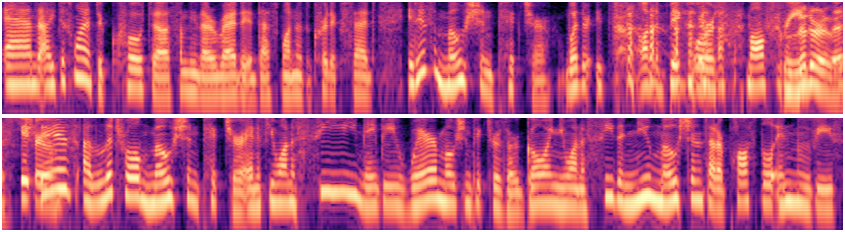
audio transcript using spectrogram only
And I just wanted to quote uh, something that I read it as one of the critics said. It is a motion picture, whether it's on the big or small screen. Literally. That's It true. is a literal motion picture. And if you want to see maybe where motion pictures are going, you want to see the new motions that are possible in movies,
